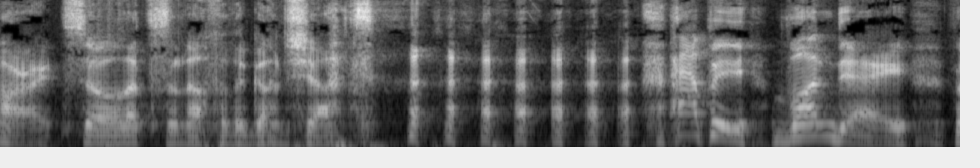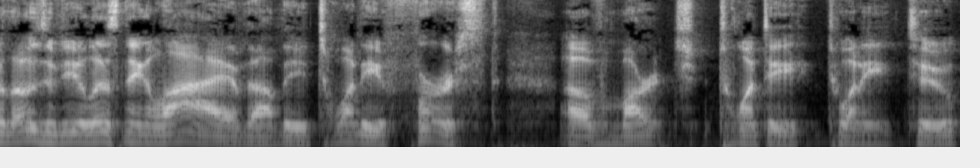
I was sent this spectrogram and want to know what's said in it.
All right, so that's enough of the gunshots. Happy Monday for those of you listening live on the 21st of March 2022.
